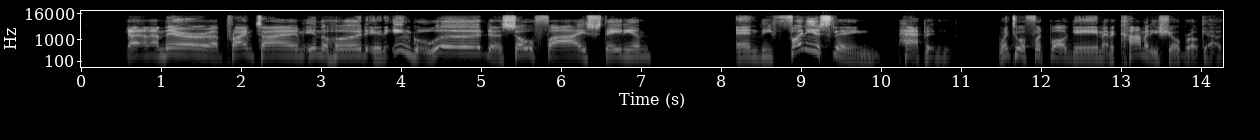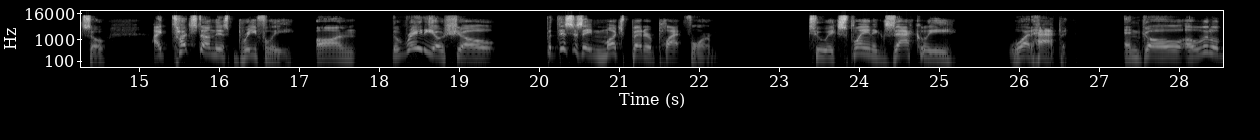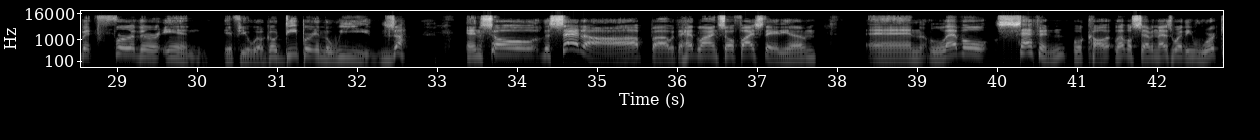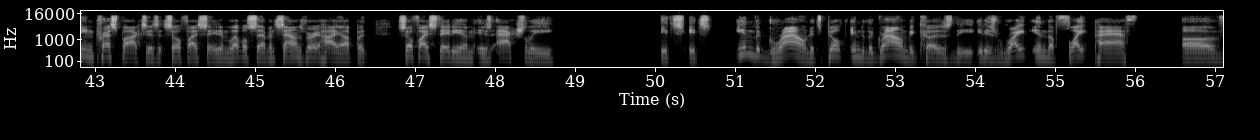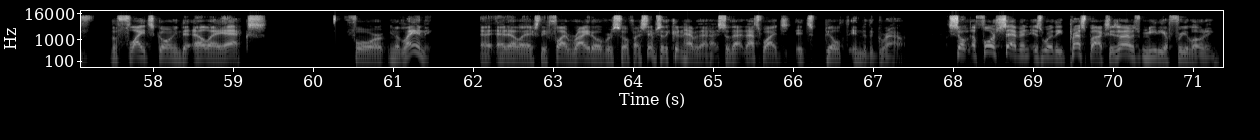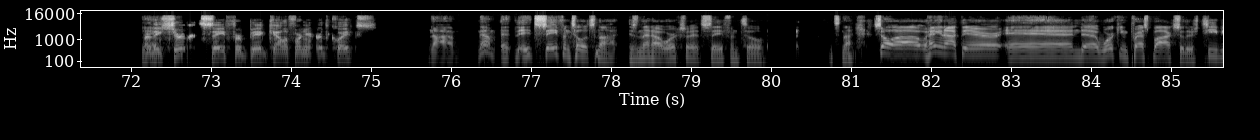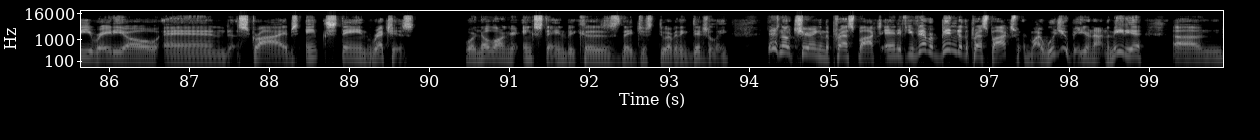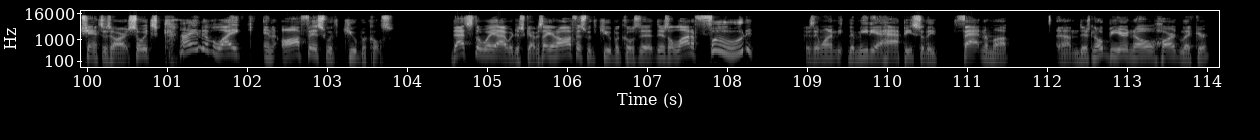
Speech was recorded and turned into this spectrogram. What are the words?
I'm there uh, prime time in the hood in Inglewood, uh, SoFi Stadium. And the funniest thing happened. Went to a football game and a comedy show broke out. So I touched on this briefly on the radio show, but this is a much better platform to explain exactly what happened and go a little bit further in, if you will, go deeper in the weeds. And so the setup uh, with the headline SoFi Stadium and level seven, we'll call it level seven. That is where the working press box is at SoFi Stadium. Level seven sounds very high up, but SoFi Stadium is actually it's it's in the ground. It's built into the ground because the it is right in the flight path of the flights going to LAX for you know landing at, at LAX. They fly right over SoFi Stadium, so they couldn't have it that high. So that that's why it's it's built into the ground. So a floor seven is where the press box is. That was media freeloading. Are they sure that's safe for big California earthquakes? Nah, no, it's safe until it's not. Isn't that how it works? Right? It's safe until it's not. So uh, we're hanging out there and uh, working press box. So there's TV, radio, and scribes, ink stained wretches who are no longer ink stained because they just do everything digitally. There's no cheering in the press box. And if you've never been to the press box, and why would you be? You're not in the media, um, chances are. So it's kind of like an office with cubicles. That's the way I would describe it. It's like an office with cubicles. There's a lot of food because they want to the media happy, so they fatten them up. Um, there's no beer, no hard liquor.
